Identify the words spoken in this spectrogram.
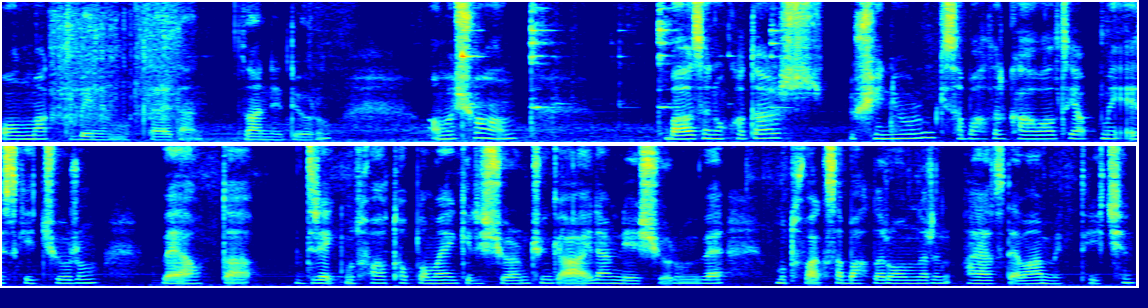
olmaktı beni mutlu eden zannediyorum. Ama şu an bazen o kadar üşeniyorum ki sabahları kahvaltı yapmayı es geçiyorum veyahut da direkt mutfağı toplamaya girişiyorum. Çünkü ailemle yaşıyorum ve mutfak sabahları onların hayatı devam ettiği için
